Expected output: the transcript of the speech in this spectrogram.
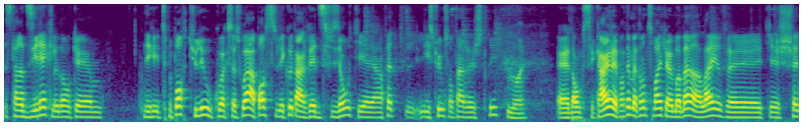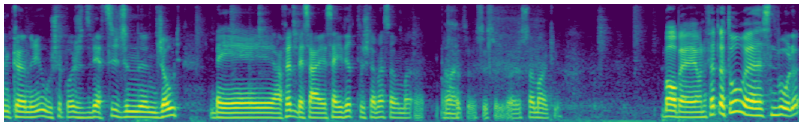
c'est en direct, là, donc tu peux pas reculer ou quoi que ce soit, à part si tu l'écoutes en rediffusion, qui en fait, les streams sont enregistrés. ouais. Euh, donc c'est quand même important, mettons, tu manques un moment en live euh, que je fais une connerie ou je sais pas, je divertis, je dis une, une joke, ben en fait, ben, ça, ça évite justement ce, man- en Ouais. fait, c'est ça, euh, ce manque-là. Bon, ben, on a fait le tour euh, à ce niveau-là.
